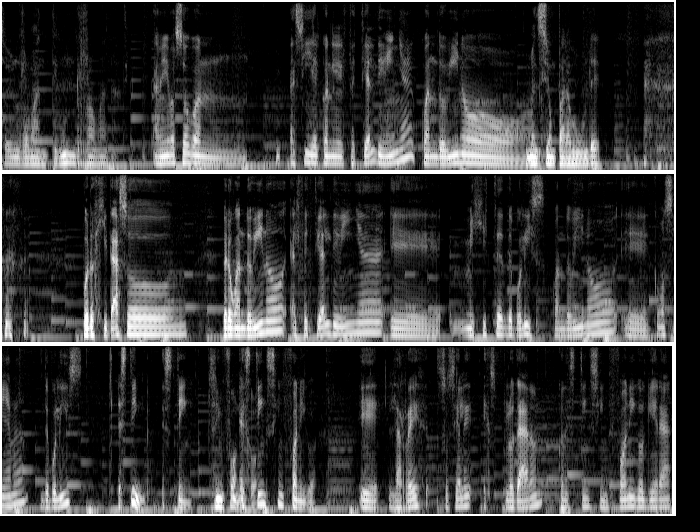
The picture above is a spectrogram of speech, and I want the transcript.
Soy un romántico, un romántico. a mí me pasó con. Así, con el Festival de Viña, cuando vino. Mención para Bublé. Puro hitazo. Pero cuando vino el Festival de Viña, eh, me dijiste The Police. Cuando vino, eh, ¿cómo se llama? The Police, Sting, Sting. sinfónico. Sting Sinfónico. Eh, las redes sociales explotaron con Sting Sinfónico, que era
